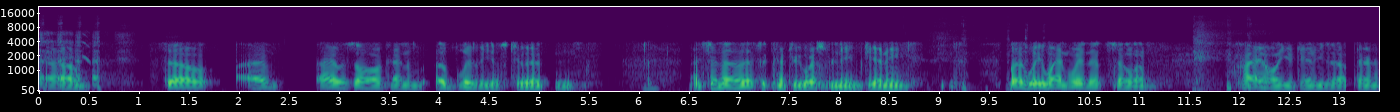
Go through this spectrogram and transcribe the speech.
um, so I I was all kind of oblivious to it. And I said, "No, that's a country western name, Jenny." But we went with it. So um, hi, all you Jennies out there.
